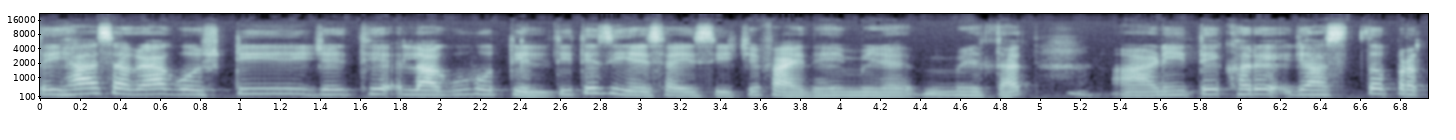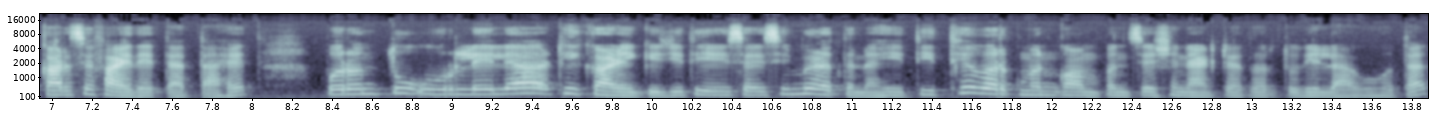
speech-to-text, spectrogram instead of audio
तर ह्या सगळ्या गोष्टी जिथे लागू होतील तिथेच ई एस आय सीचे फायदे हे मिळ मिळतात आणि ते खरे जास्त प्रकारचे फायदे त्यात आहेत. परंतु उरलेल्या ठिकाणी की जिथे एस आय सी मिळत नाही तिथे वर्कमन कॉम्पन्सेशन ॲक्टच्या तरतुदी लागू होतात.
